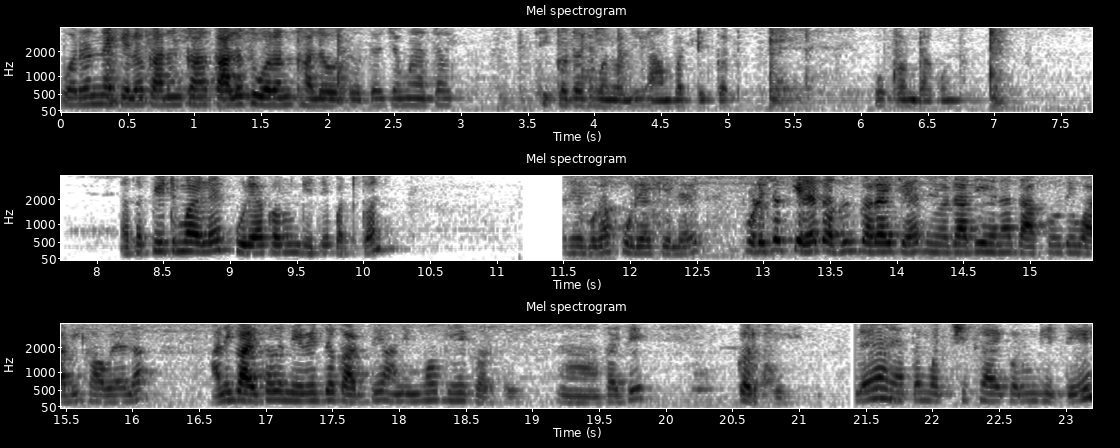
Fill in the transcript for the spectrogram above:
वरण नाही केलं कारण का कालच वरण खालं होतं. त्याच्यामुळे आता तिखटच बनवली आंबट तिखट. कोकम टाकून. आता पीठ मळलं आहे पुऱ्या करून घेते पटकन. तर हे बघा पुऱ्या केल्या आहेत. थोड्याशाच केल्या आहेत अजून करायच्या आहेत. मी आधी ह्यांना दाखवते वाडी कावळ्याला. आणि गायचा नैवेद्य काढते आणि मग हे करते. काय ते? करते. आणि आता मच्छी फ्राय करून घेते.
